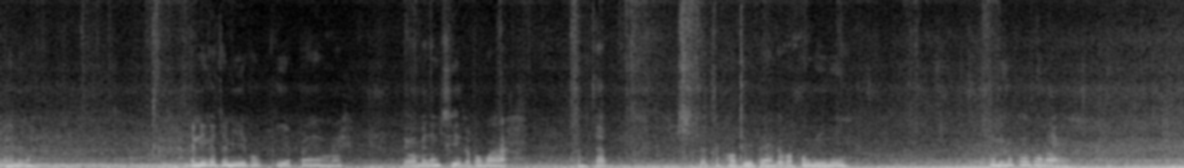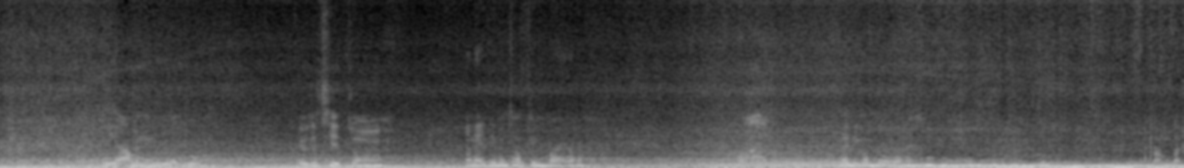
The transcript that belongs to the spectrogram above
อันนี้ไม่ต้อง อันนี้ก็จะมีพวกเพลี้ยแป้งนะเดี๋ยวว่าไม่ต้องฉีดแล้วเพราะว่ากำจัดแต่เฉพาะเพลี้ยแป้งแต่ว่าพวกนี้นี่พวกนี้ไม่ค่อยเท่าไหร่ยามันยังเหลืออยู่ ดี๋ยวจะฉีดตรงอันไหนที่มันชอบกินใบแล้วกันแค่นี้ก็เหนื่อยแล้วนะปั๊มก่อน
